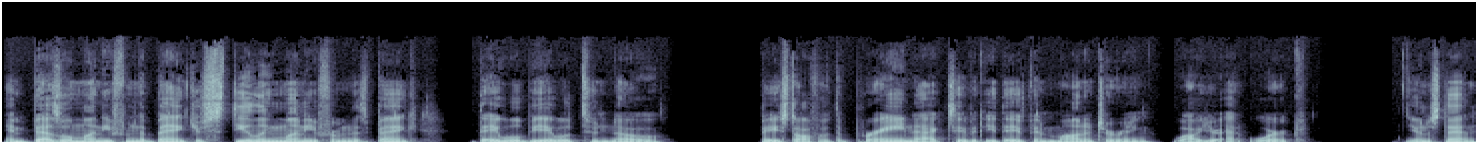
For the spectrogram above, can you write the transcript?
embezzle money from the bank, you're stealing money from this bank, they will be able to know based off of the brain activity they've been monitoring while you're at work. You understand?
